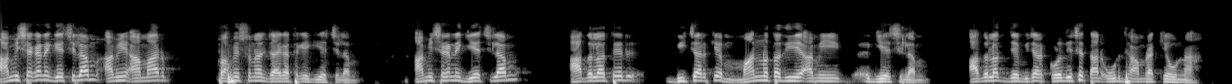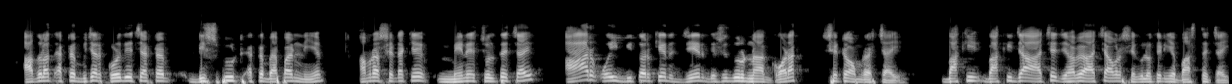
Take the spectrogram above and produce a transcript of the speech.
আমি সেখানে গেছিলাম আমি আমার প্রফেশনাল জায়গা থেকে গিয়েছিলাম। আমি সেখানে গিয়েছিলাম, আদালতের বিচারকে মান্যতা দিয়ে আমি গিয়েছিলাম। আদালত যে বিচার করে দিয়েছে, তার ঊর্ধ্বে আমরা কেউ না। আদালত একটা বিচার করে দিয়েছে, একটা ডিসপিউট একটা ব্যাপার নিয়ে। আমরা সেটাকে মেনে চলতে চাই, আর ওই বিতর্কের জের বেশি দূর না গড়াক, সেটাও আমরা চাই। বাকি বাকি যা আছে, যেভাবে আছে, আমরা সেগুলোকে নিয়ে বাঁচতে চাই।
